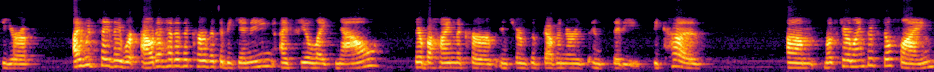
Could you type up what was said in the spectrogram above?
to Europe. I would say they were out ahead of the curve at the beginning. I feel like now they're behind the curve in terms of governors and cities because um, most airlines are still flying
